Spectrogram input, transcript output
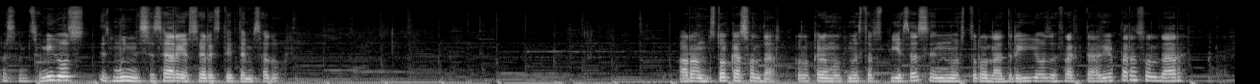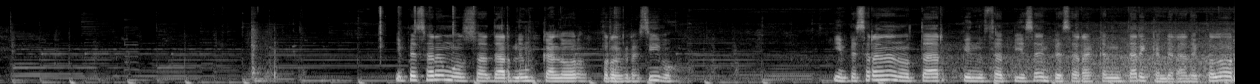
Pues mis amigos, es muy necesario hacer este tamizador. Ahora nos toca soldar. Colocaremos nuestras piezas en nuestro ladrillo refractario para soldar. Empezaremos a darle un calor progresivo. Y empezarán a notar que nuestra pieza empezará a calentar y cambiará de color.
